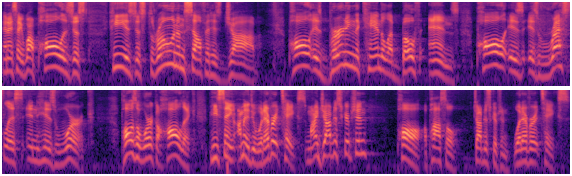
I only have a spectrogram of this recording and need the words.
And I say, wow, Paul is just, he is just throwing himself at his job. Paul is burning the candle at both ends. Paul is, is restless in his work. Paul's a workaholic. He's saying, I'm going to do whatever it takes. My job description, Paul, apostle, job description, whatever it takes.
